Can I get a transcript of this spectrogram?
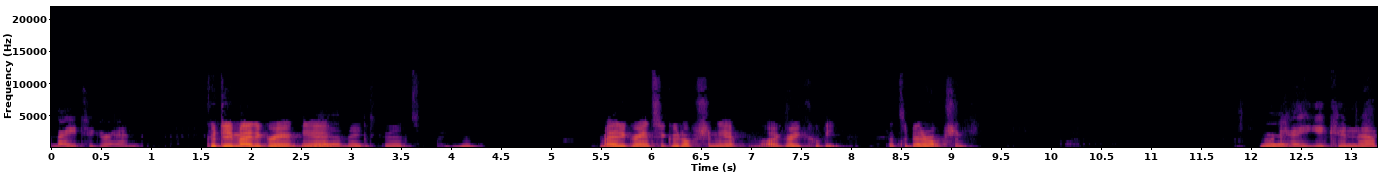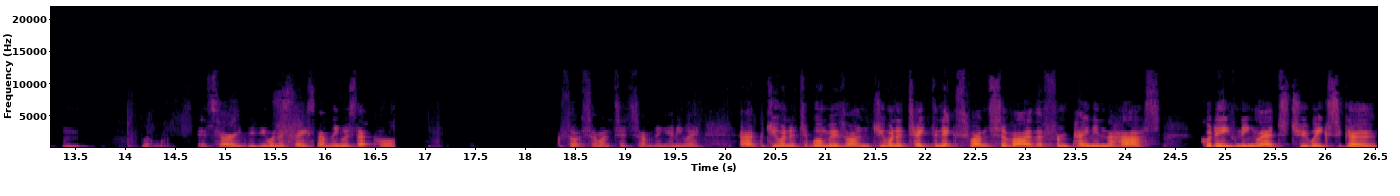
May to Grant. Could do May to Grant. Yeah, made to Grant's pretty good. May to Grant's a good option. Yep, I agree. Cookie, that's a better option. Yeah. Okay, you can. Um, w- w- sorry, did you want to say something? Was that Paul? I thought someone said something. Anyway, uh, do you want to? We'll move on. Do you want to take the next one, Survivor from Pain in the House? Good evening, lads. Two weeks ago,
